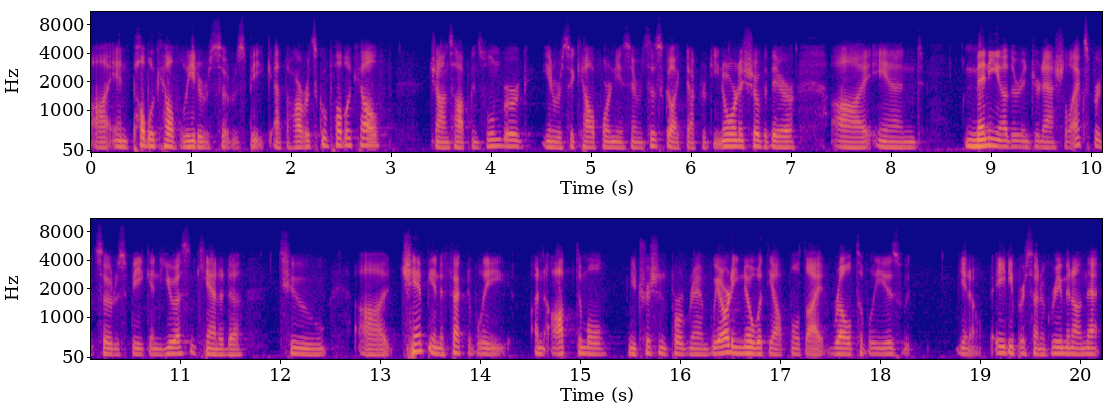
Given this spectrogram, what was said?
uh, and public health leaders, so to speak, at the Harvard School of Public Health, Johns Hopkins Bloomberg, University of California, San Francisco, like Dr. Dean Ornish over there, and many other international experts, so to speak, in the US and Canada to uh, champion effectively an optimal nutrition program. We already know what the optimal diet relatively is with you know 80% agreement on that.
